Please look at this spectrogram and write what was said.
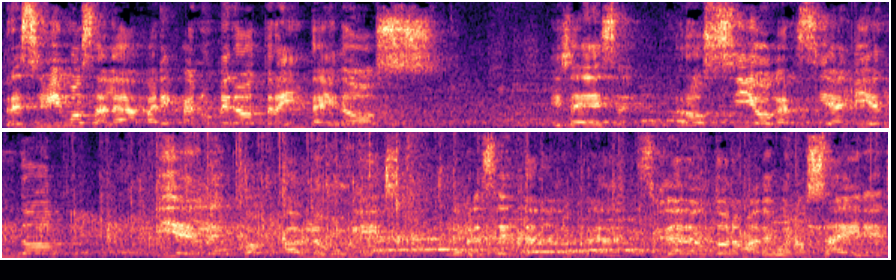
Recibimos a la pareja número 32. Ella es Rocío García Liendo y él, Juan Pablo Bullis, representan a nuestra ciudad autónoma de Buenos Aires.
